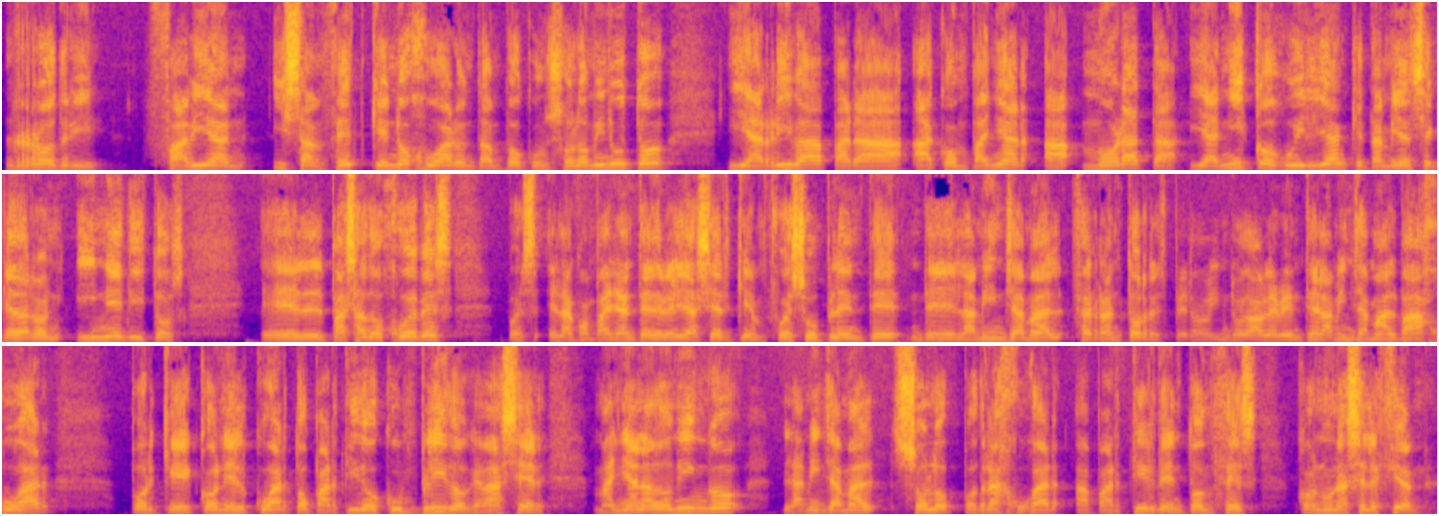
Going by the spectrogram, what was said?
Rodri, Fabián y Sancet, que no jugaron tampoco un solo minuto, y arriba para acompañar a Morata y a Nico William, que también se quedaron inéditos el pasado jueves, pues el acompañante debería ser quien fue suplente de Lamin Yamal, Ferran Torres, pero indudablemente Lamin Yamal va a jugar porque con el cuarto partido cumplido, que va a ser mañana domingo, la Yamal solo podrá jugar a partir de entonces con una selección,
